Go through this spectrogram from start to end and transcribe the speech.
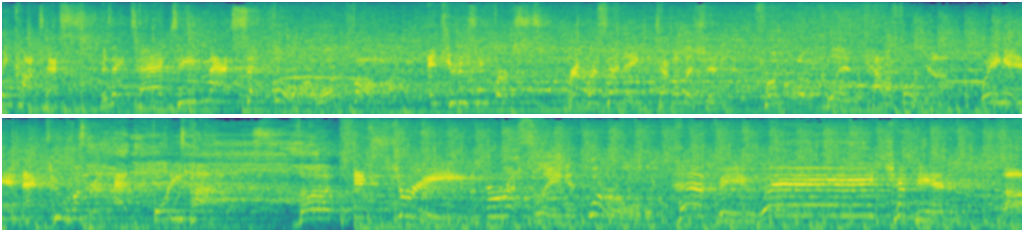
Following contest is a tag team match set for one fall. Introducing first, representing Demolition from Oakland, California, weighing in at 240 pounds, the Extreme Wrestling World Heavyweight Champion, the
